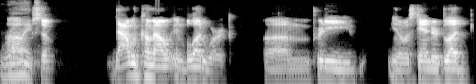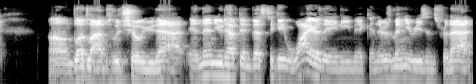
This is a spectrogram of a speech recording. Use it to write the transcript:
Right. Um, so that would come out in blood work. Um, pretty, you know, a standard blood um, blood labs would show you that, and then you'd have to investigate why are they anemic, and there's many reasons for that.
